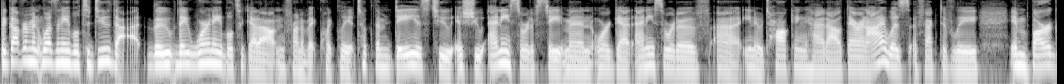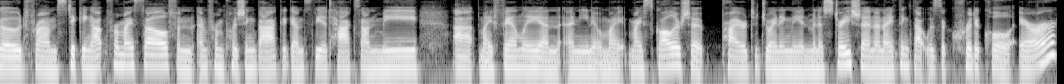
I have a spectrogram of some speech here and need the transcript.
the government wasn't able to do that. They, they weren't able to get out in front of it quickly. It took them days to issue any sort of statement or get any sort of, uh, you know, talking head out there. And I was effectively embargoed from sticking up for myself and, and from pushing back against the attacks on me, uh, my family, and, and, you know, my, my scholarship prior to joining the administration. And I think that was a critical error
